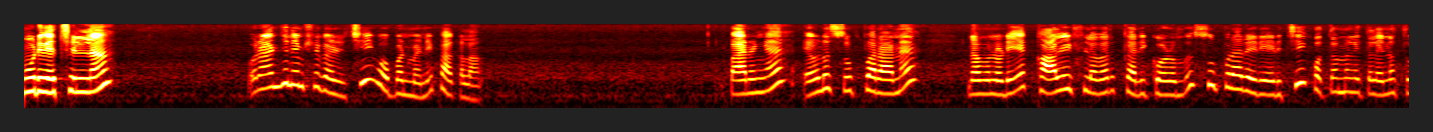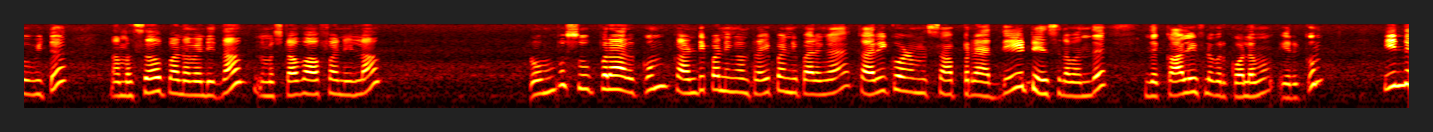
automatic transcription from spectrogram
மூடி வச்சிடலாம். ஒரு அஞ்சு நிமிஷம் கழித்து ஓப்பன் பண்ணி பார்க்கலாம். பாருங்கள் எவ்வளோ சூப்பரான நம்மளுடைய காலிஃப்ளவர் கறி குழம்பு சூப்பராக ரெடி ஆகிடுச்சு கொத்தமல்லி தலையெல்லாம் தூவிட்டு நம்ம சர்வ் பண்ண வேண்டியது தான் நம்ம ஸ்டவ் ஆஃப் பண்ணிடலாம். ரொம்ப சூப்பராக இருக்கும். கண்டிப்பாக நீங்கள் ட்ரை பண்ணி பாருங்கள் கறி குழம்பு சாப்பிட்ற அதே டேஸ்ட்டில் வந்து இந்த காலிஃப்ளவர் குழம்பும் இருக்கும். இந்த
